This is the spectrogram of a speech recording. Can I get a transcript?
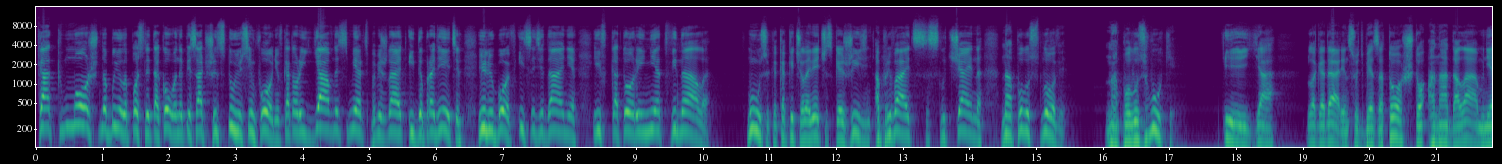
как можно было после такого написать шестую симфонию, в которой явно смерть побеждает и добродетель, и любовь, и созидание, и в которой нет финала? Музыка, как и человеческая жизнь, обрывается случайно на полуслове, на полузвуке. И я благодарен судьбе за то, что она дала мне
